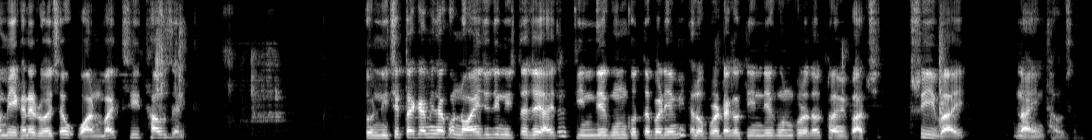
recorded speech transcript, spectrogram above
আমি এখানে রয়েছে ওয়ান বাই থ্রি থাউজেন্ড তো নিচেরটাকে আমি দেখো নয় যদি নিচটা যাই তাহলে তিন দিয়ে গুণ করতে পারি আমি, তাহলে ওপরটাকেও তিন দিয়ে গুণ করে দাও, তাহলে আমি পাচ্ছি three by nine thousand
